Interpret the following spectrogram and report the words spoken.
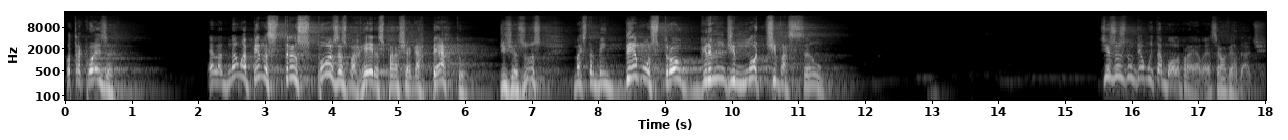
Outra coisa, ela não apenas transpôs as barreiras para chegar perto de Jesus, mas também demonstrou grande motivação. Jesus não deu muita bola para ela, essa é uma verdade.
